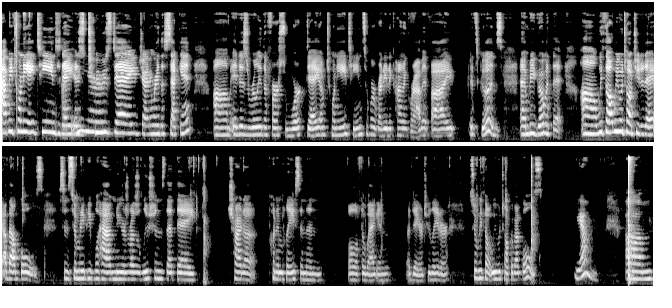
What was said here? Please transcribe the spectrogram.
happy 2018. Today is. Tuesday, January the 2nd. Um, it is really the first work day of 2018, so we're ready to kind of grab it by its goods and be good with it. Uh, we thought we would talk to you today about goals, since so many people have New Year's resolutions that they try to put in place and then fall off the wagon a day or two later. So we thought we would talk about goals. Yeah. Um,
